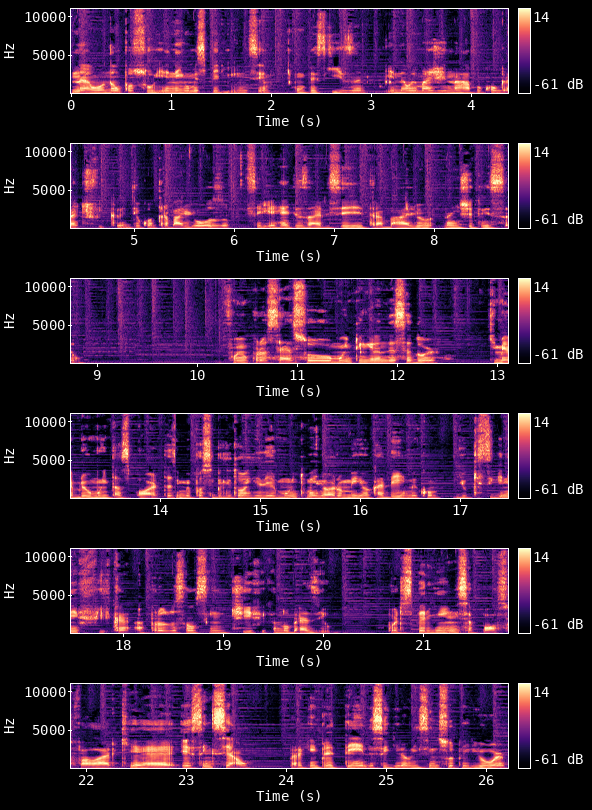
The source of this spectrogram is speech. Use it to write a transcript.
Não, eu não possuía nenhuma experiência com pesquisa e não imaginava o quão gratificante e o quão trabalhoso seria realizar esse trabalho na instituição. Foi um processo muito engrandecedor, que me abriu muitas portas e me possibilitou entender muito melhor o meio acadêmico e o que significa a produção científica no Brasil. Por experiência, posso falar que é essencial para quem pretende seguir ao ensino superior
